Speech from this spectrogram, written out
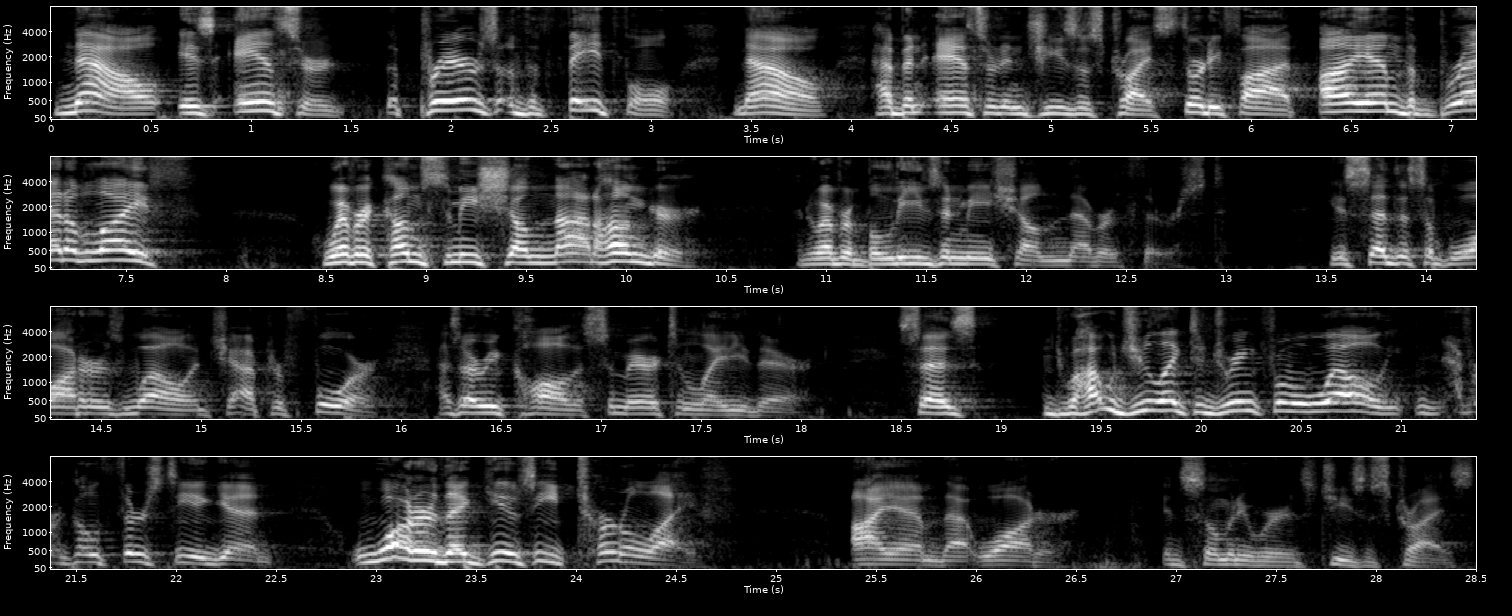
now is answered. The prayers of the faithful now have been answered in Jesus Christ. 35 I am the bread of life. Whoever comes to me shall not hunger and whoever believes in me shall never thirst. He has said this of water as well in chapter 4. As I recall, the Samaritan lady there says, How would you like to drink from a well? Never go thirsty again. Water that gives eternal life. I am that water. In so many words, Jesus Christ.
